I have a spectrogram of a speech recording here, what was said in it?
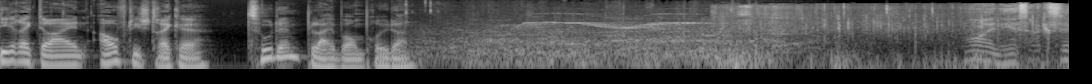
direkt rein auf die Strecke zu den Bleibaumbrüdern. Moin, hier ist Axel.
